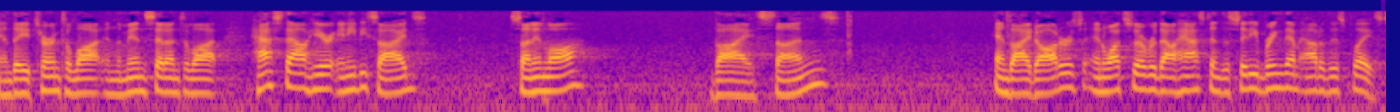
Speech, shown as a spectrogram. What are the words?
And they turned to Lot, and the men said unto Lot, Hast thou here any besides son-in-law, thy sons, and thy daughters, and whatsoever thou hast in the city, bring them out of this place.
